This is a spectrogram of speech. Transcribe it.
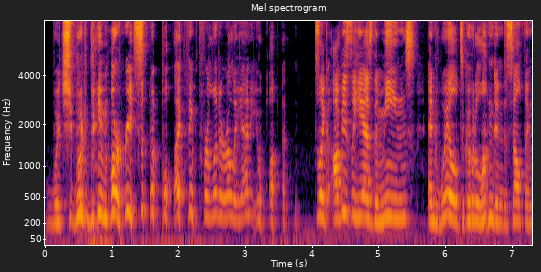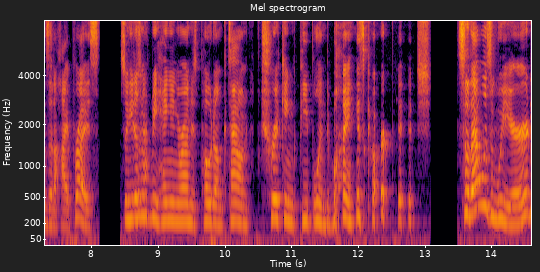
Which would be more reasonable, I think, for literally anyone. It's like obviously he has the means and will to go to London to sell things at a high price, so he doesn't have to be hanging around his podunk town tricking people into buying his garbage. So that was weird.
